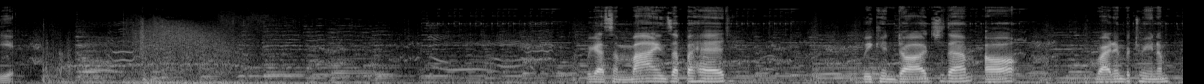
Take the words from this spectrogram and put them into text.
Yeah. We got some mines up ahead. We can dodge them. Oh, right in between them.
